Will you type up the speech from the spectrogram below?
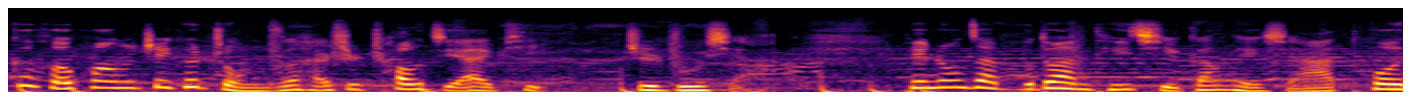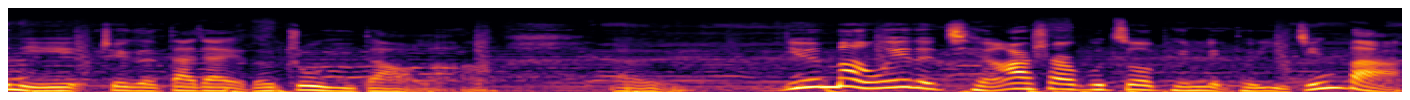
更何况呢，这颗种子还是超级 IP 蜘蛛侠。片中在不断提起钢铁侠托尼，这个大家也都注意到了啊，呃。因为漫威的前二十二部作品里头已经把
